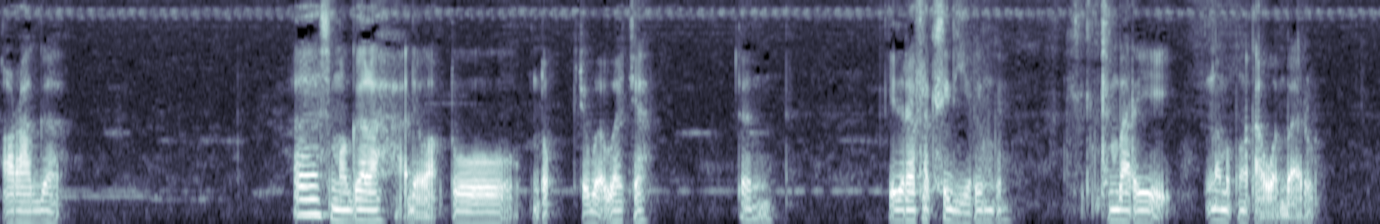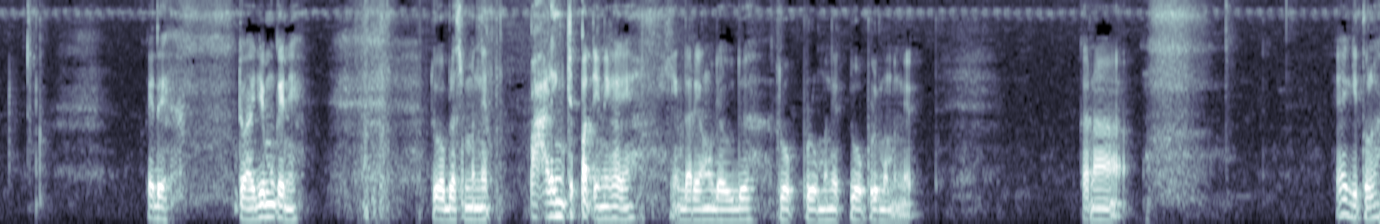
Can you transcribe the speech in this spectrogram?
olahraga. Uh, semoga lah ada waktu untuk coba baca dan jadi refleksi diri mungkin. Sembari nambah pengetahuan baru. Oke deh. Itu aja mungkin ya. 12 menit paling cepat ini kayak yang dari yang udah-udah. 20 menit 25 menit. Karena ya gitulah.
